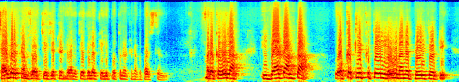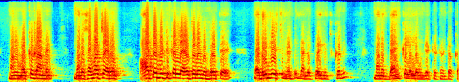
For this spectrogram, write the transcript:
సైబర్ క్రైమ్స్ వర్క్ చేసేటువంటి వాళ్ళ చేతిలోకి వెళ్ళిపోతున్నటువంటి ఒక పరిస్థితి ఉంది. మరి ఒకవేళ ఈ డేటా అంతా ఒక్క క్లిక్తో లోన్ అనే పేరుతోటి మనం నొక్కగానే మన సమాచారం ఆటోమేటికల్ అవతలని పోతే వాడు ఏం చేస్తున్నట్టు దాన్ని ఉపయోగించుకొని మన బ్యాంకులలో ఉండేటటువంటి ఒక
